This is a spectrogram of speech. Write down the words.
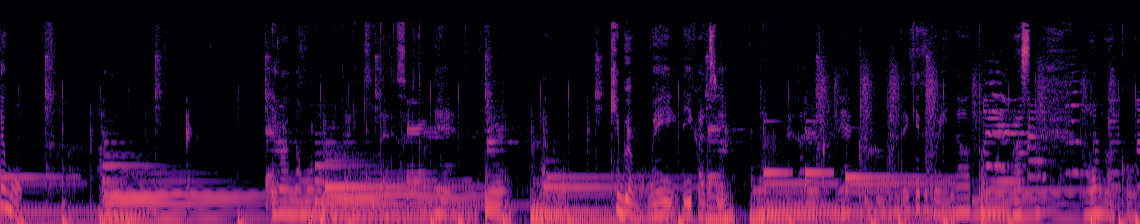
してもあのいろんなものを見たり聞いたりするとねあの気分もめいりがちなので何かね工夫ができるといいなと思います。音楽を聴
